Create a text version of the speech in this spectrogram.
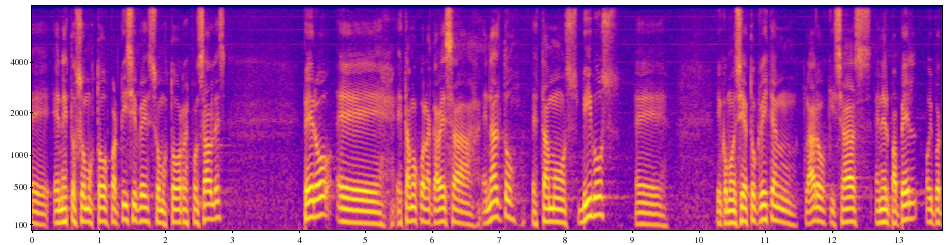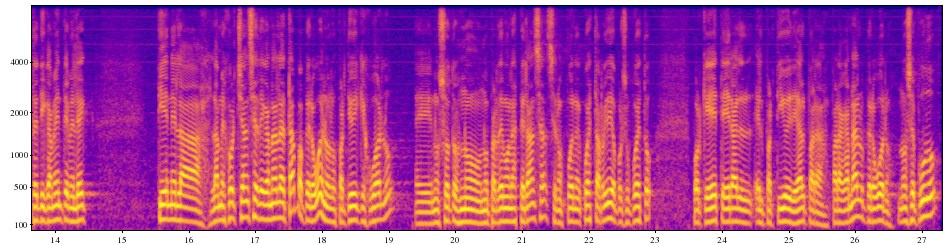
eh, en esto somos todos partícipes, somos todos responsables, pero eh, estamos con la cabeza en alto, estamos vivos, y como decías tú, Cristian, claro, quizás en el papel o hipotéticamente Melec tiene la, mejor chance de ganar la etapa, pero bueno, los partidos hay que jugarlo, nosotros no, no, perdemos la esperanza, se nos pone cuesta arriba, por supuesto, porque este era el, partido ideal para, para ganarlo, pero bueno, no se pudo.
